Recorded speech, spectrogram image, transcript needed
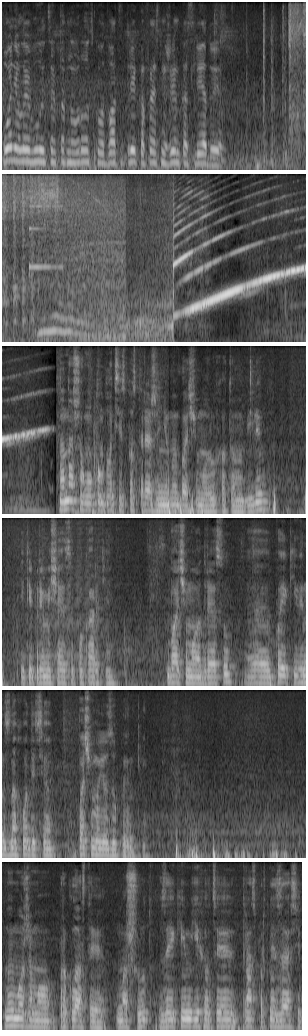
Поняли, вулиця Тарногородського, 23, кафе Сніжинка, слідує. На нашому комплексі спостереження ми бачимо рух автомобілів, які переміщаються по карті. Бачимо адресу, е, по якій він знаходиться, бачимо його зупинки. Ми можемо прокласти маршрут, за яким їхав цей транспортний засіб,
